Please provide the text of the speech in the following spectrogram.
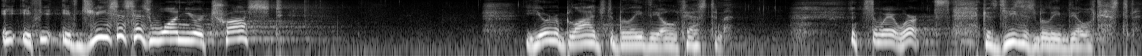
If, if Jesus has won your trust, you're obliged to believe the Old Testament. That's the way it works, because Jesus believed the Old Testament.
